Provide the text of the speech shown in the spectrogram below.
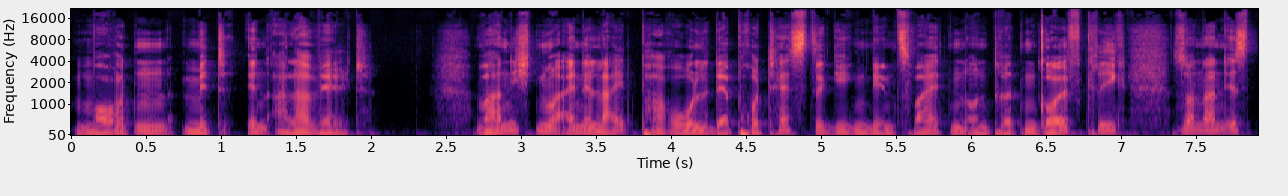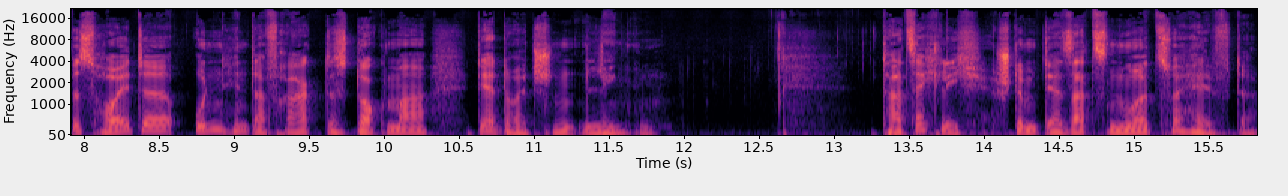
Morden mit in aller Welt war nicht nur eine Leitparole der Proteste gegen den Zweiten und Dritten Golfkrieg, sondern ist bis heute unhinterfragtes Dogma der deutschen Linken. Tatsächlich stimmt der Satz nur zur Hälfte.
